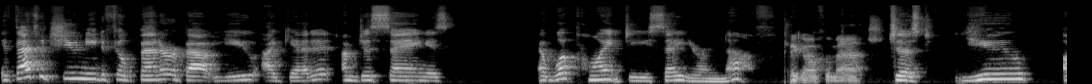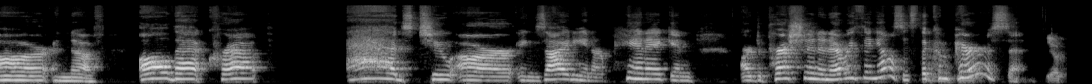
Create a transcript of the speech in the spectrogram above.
if that's what you need to feel better about you, I get it. I'm just saying is at what point do you say you're enough? Take off the mask. just you are enough. All that crap adds to our anxiety and our panic and our depression and everything else. It's the Mhm. comparison. Yep.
